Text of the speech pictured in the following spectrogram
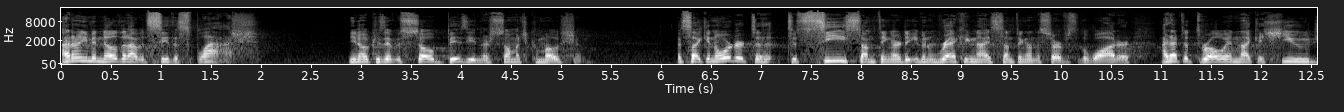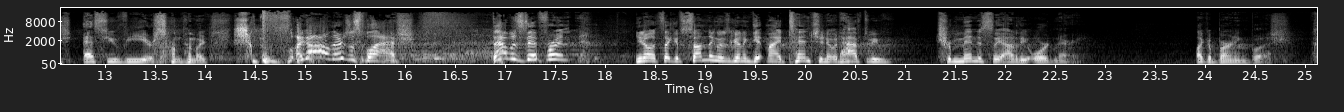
I don't even know that I would see the splash, you know, because it was so busy and there's so much commotion. It's like in order to, to see something or to even recognize something on the surface of the water, I'd have to throw in like a huge SUV or something like, like, oh, there's a splash. That was different. You know, it's like if something was going to get my attention, it would have to be tremendously out of the ordinary, like a burning bush.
